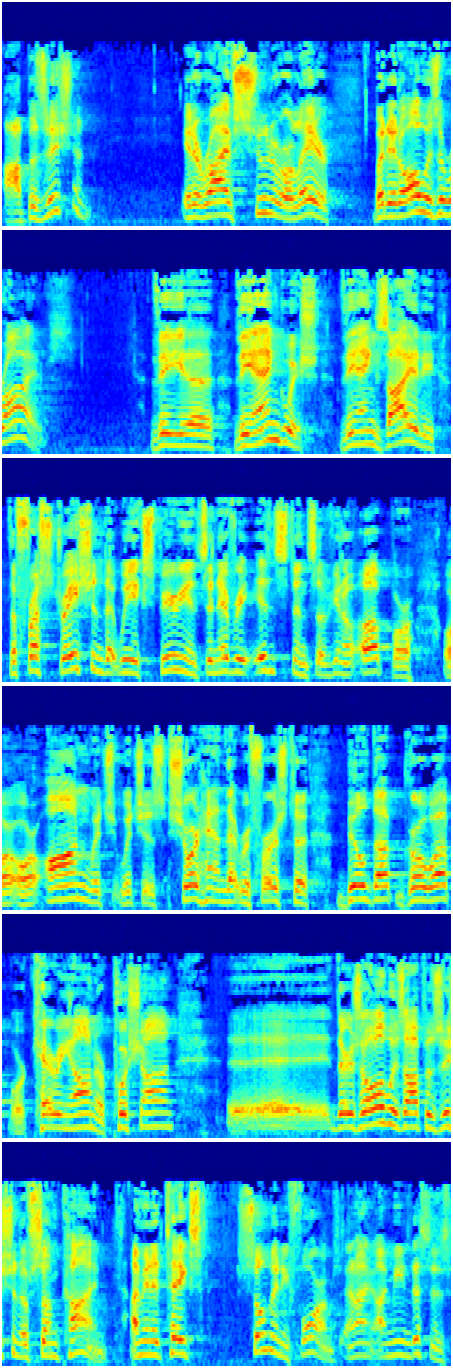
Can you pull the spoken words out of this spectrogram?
opposition. It arrives sooner or later, but it always arrives. The, uh, the anguish, the anxiety, the frustration that we experience in every instance of, you know, up or, or, or on, which, which is shorthand that refers to build up, grow up, or carry on, or push on. Uh, there's always opposition of some kind. I mean, it takes so many forms, and I, I mean, this is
